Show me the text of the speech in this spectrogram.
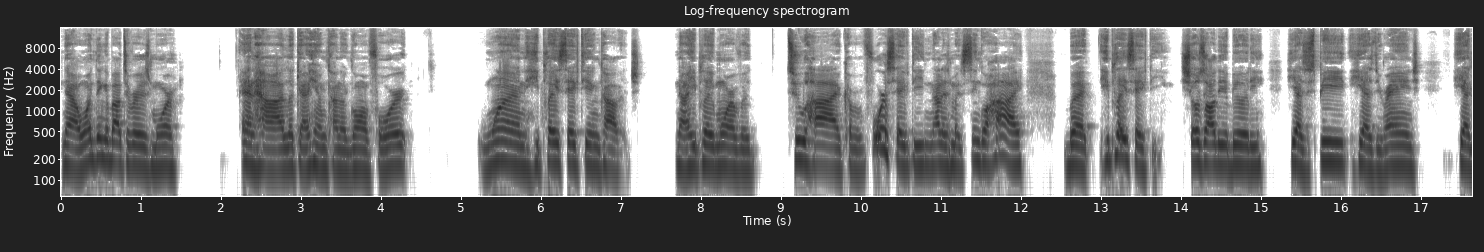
Now, one thing about Tarvarius Moore and how I look at him kind of going forward, one, he played safety in college. Now, he played more of a two high cover four safety, not as much single high, but he played safety. Shows all the ability. He has the speed, he has the range, he had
